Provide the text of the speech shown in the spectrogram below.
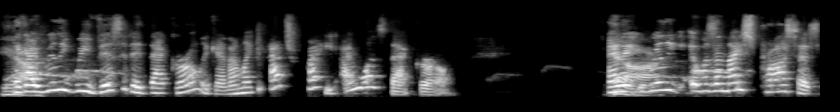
Yeah. Like I really revisited that girl again. I'm like, that's right. I was that girl and yeah. it really it was a nice process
